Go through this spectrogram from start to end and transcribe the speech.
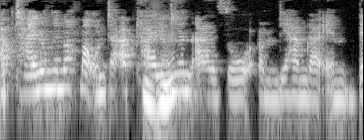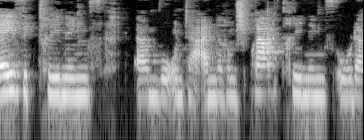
Abteilungen nochmal, Unterabteilungen. Mhm. Also ähm, wir haben da ähm, Basic-Trainings, ähm, wo unter anderem Sprachtrainings oder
